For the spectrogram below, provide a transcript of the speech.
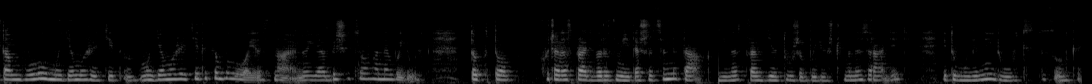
там було в моєму житті. В моєму житті таке було, я знаю. Ну я більше цього не боюсь. Тобто, хоча насправді ви розумієте, що це не так. І насправді я дуже боюсь, що мене зрадять, і тому я не йду в ці стосунки.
